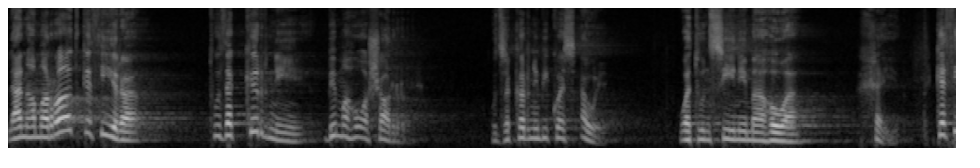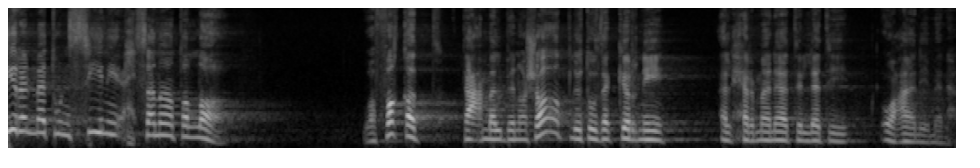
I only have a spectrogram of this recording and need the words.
لأنها مرات كثيرة تذكرني بما هو شر وتذكرني بيه كويس قوي وتنسيني ما هو خير. كثيرا ما تنسيني إحسانات الله وفقط تعمل بنشاط لتذكرني الحرمانات التي أعاني منها.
